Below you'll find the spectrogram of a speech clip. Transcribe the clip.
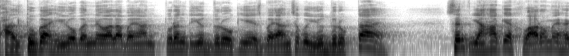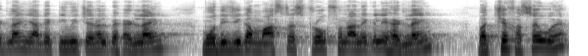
फालतू का हीरो बनने वाला बयान तुरंत युद्ध रोकिए। इस बयान से कोई युद्ध रुकता है। सिर्फ़ यहाँ के अखबारों में हेडलाइन यहाँ के टीवी चैनल पे हेडलाइन मोदी जी का मास्टर स्ट्रोक सुनाने के लिए हेडलाइन बच्चे फंसे हुए हैं।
